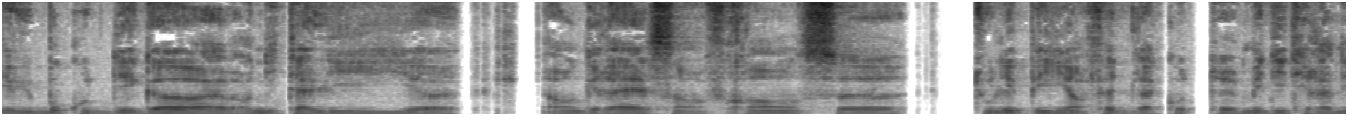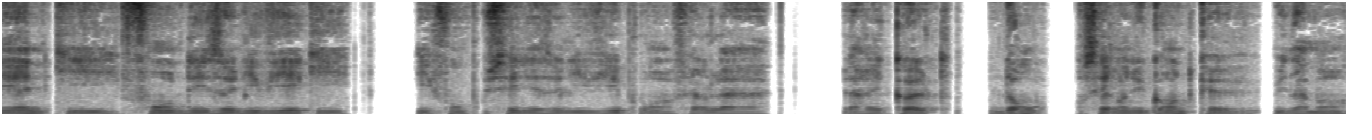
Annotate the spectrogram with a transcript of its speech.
eu beaucoup de dégâts euh, en Italie, euh, en Grèce, en France, tous les pays en fait de la côte méditerranéenne qui font des oliviers, qui, font pousser des oliviers pour en faire la, la récolte. Donc on s'est rendu compte que, évidemment,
